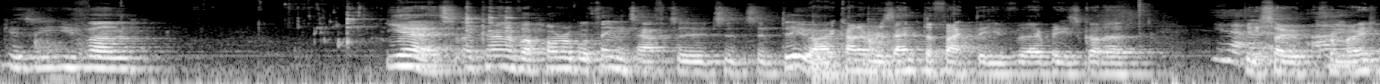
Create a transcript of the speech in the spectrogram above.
because you've um. Yeah, it's a kind of a horrible thing to have to, to, to do. I kind of resent the fact that you've everybody's got to yeah, be so I- promote.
